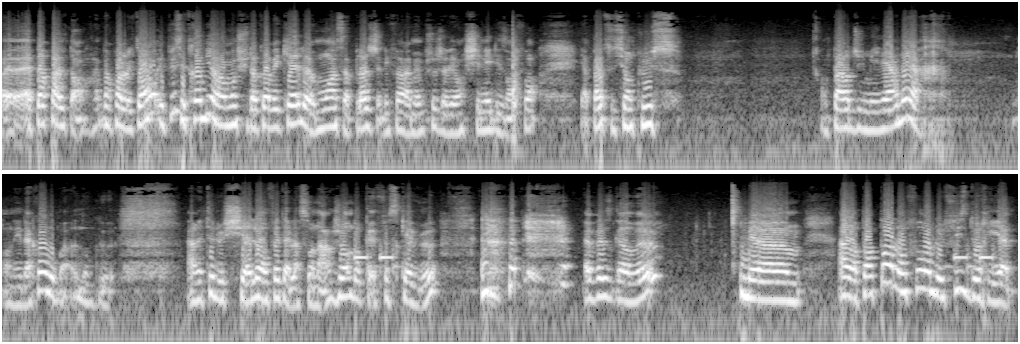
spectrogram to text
Euh, elle perd pas le temps. Elle perd pas le temps. Et puis, c'est très bien. Moi, je suis d'accord avec elle. Moi, à sa place, j'allais faire la même chose. J'allais enchaîner des enfants. Il n'y a pas de souci en plus. On parle du milliardaire. On est d'accord ou pas? Donc, euh, arrêtez de chialer. En fait, elle a son argent. Donc, elle fait ce qu'elle veut. elle fait ce qu'elle veut. Mais, euh, alors, par rapport à l'enfant, le fils de Riyad.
